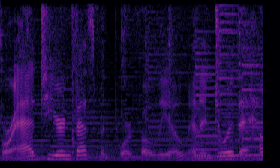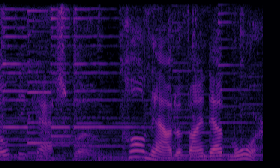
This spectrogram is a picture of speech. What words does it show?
or add to your investment portfolio and enjoy the healthy cash flow. Call now to find out more.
